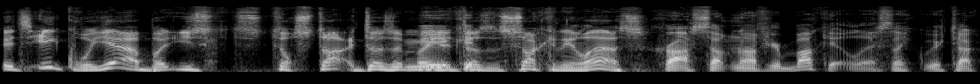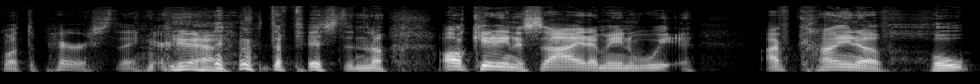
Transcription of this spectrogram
It's equal, yeah, but you still stop. It doesn't mean Well, it doesn't suck any less. Cross something off your bucket list, like we talked about the Paris thing. Yeah. with the Piston. No, all kidding aside, I mean, we. I've kind of hoped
